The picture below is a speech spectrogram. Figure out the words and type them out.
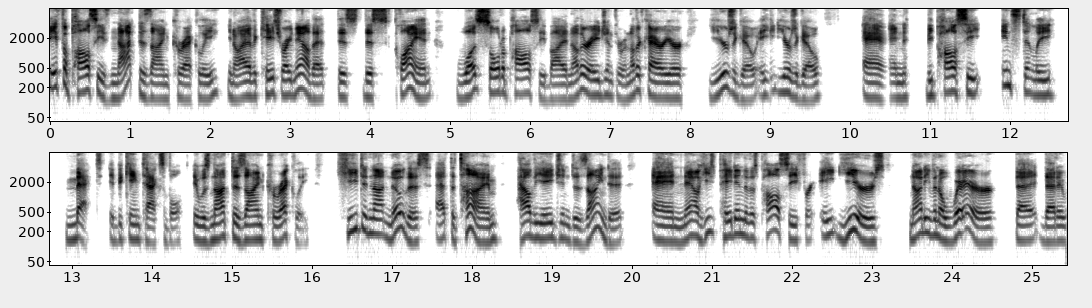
If a policy is not designed correctly, you know, I have a case right now that this this client was sold a policy by another agent through another carrier years ago, eight years ago, and the policy instantly met. It became taxable. It was not designed correctly. He did not know this at the time, how the agent designed it. And now he's paid into this policy for eight years, not even aware that that it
